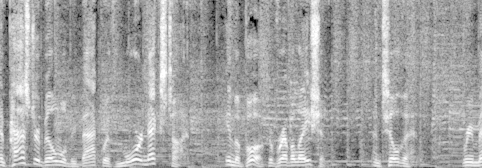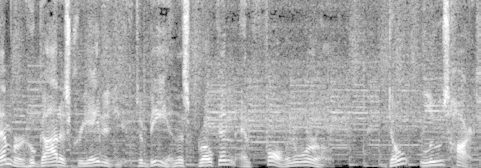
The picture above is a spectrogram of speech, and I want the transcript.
And Pastor Bill will be back with more next time in the book of Revelation. Until then, remember who God has created you to be in this broken and fallen world. Don't lose heart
